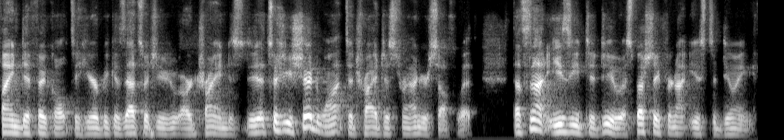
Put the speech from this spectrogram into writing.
find difficult to hear because that's what you are trying to that's what you should want to try to surround yourself with. That's not easy to do especially if you're not used to doing it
